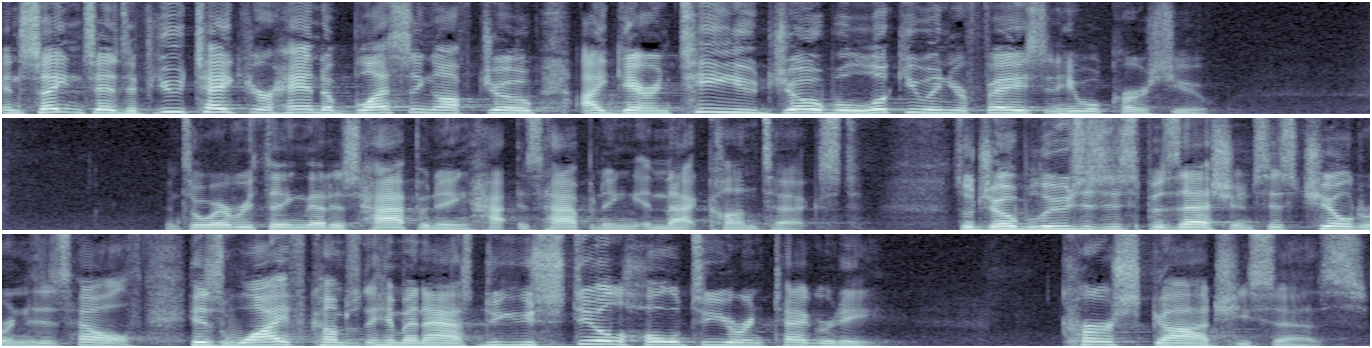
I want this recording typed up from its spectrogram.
And Satan says, If you take your hand of blessing off Job, I guarantee you, Job will look you in your face and he will curse you. And so everything that is happening ha- is happening in that context. So Job loses his possessions, his children, his health. His wife comes to him and asks, Do you still hold to your integrity? Curse God, she says.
